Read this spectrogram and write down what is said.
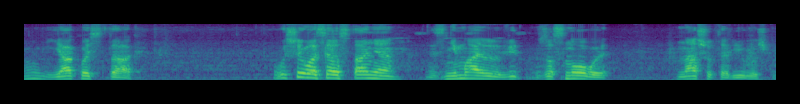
Ну, якось так. Лишилося останнє, знімаю від, з основи нашу тарілочку.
